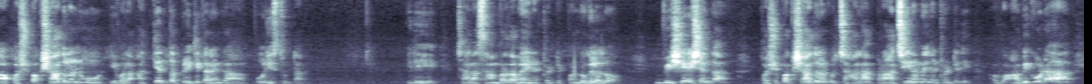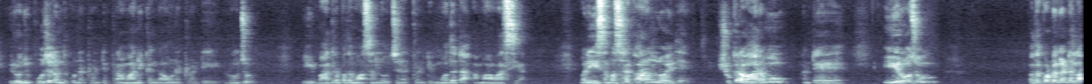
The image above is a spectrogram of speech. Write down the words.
ఆ పశుపక్షాదులను ఇవాళ అత్యంత ప్రీతికరంగా పూజిస్తుంటారు. ఇది చాలా సాంప్రదాయమైనటువంటి పండుగలలో విశేషంగా పశుపక్షాదులకు చాలా ప్రాచీనమైనటువంటిది. అవి కూడా ఈరోజు పూజలు అందుకున్నటువంటి ప్రామాణికంగా ఉన్నటువంటి రోజు. ఈ భాద్రపద మాసంలో వచ్చినటువంటి మొదట అమావాస్య. మరి ఈ సంవత్సర కాలంలో అయితే శుక్రవారము అంటే ఈరోజు పదకొండు గంటల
